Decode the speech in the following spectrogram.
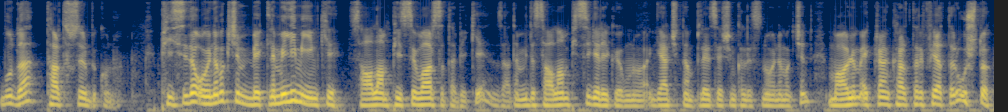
Bu da tartışılır bir konu. PC'de oynamak için beklemeli miyim ki? Sağlam PC varsa tabii ki. Zaten bir de sağlam PC gerekiyor bunu gerçekten PlayStation kalitesinde oynamak için. Malum ekran kartları fiyatları uçtu.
